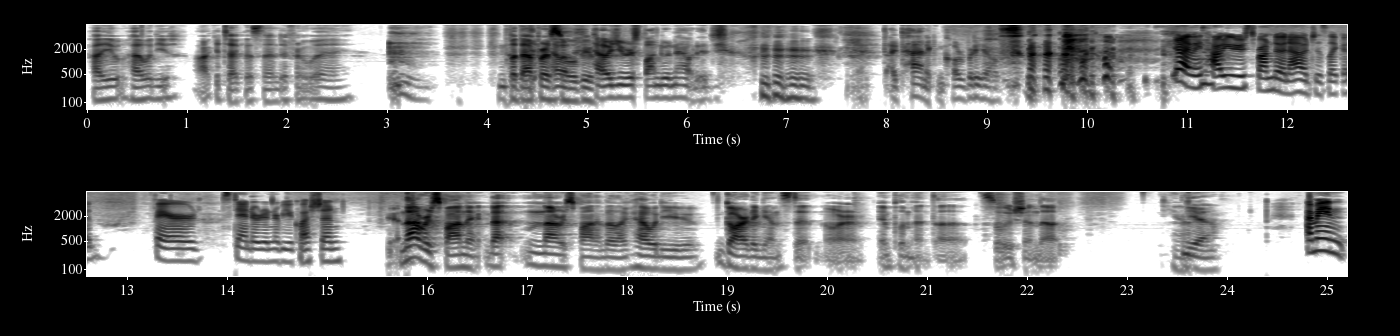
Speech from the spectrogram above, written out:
how you how would you architect this in a different way? but that person How, will be how would you respond to an outage? Yeah, I panic and call everybody else. Yeah, I mean, how do you respond to an outage is like a fair standard interview question. Yeah. not responding that not responding, but like how would you guard against it or implement a solution that you know, yeah. I mean,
